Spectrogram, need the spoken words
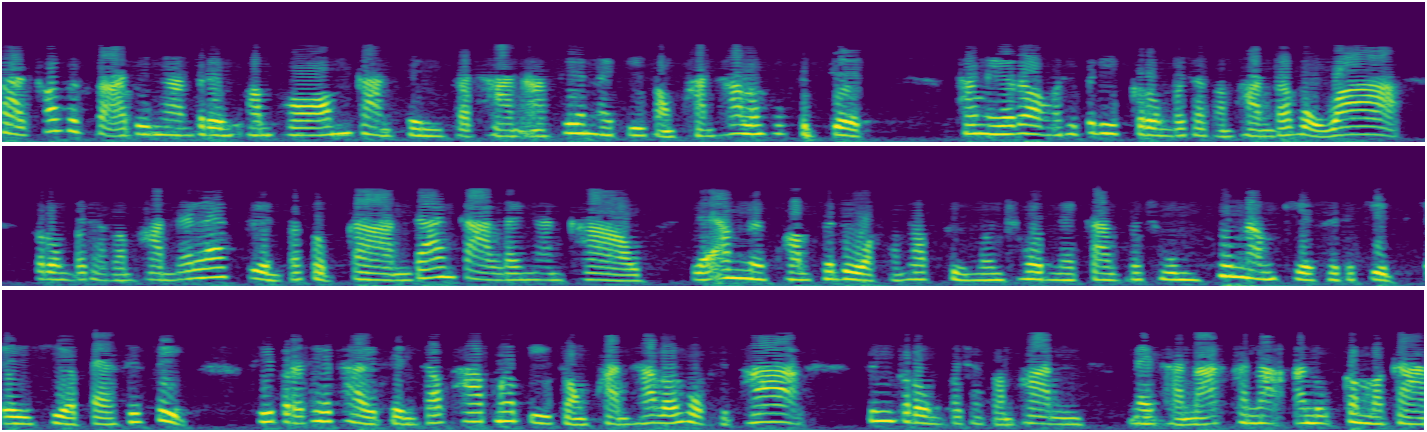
กาสเข้าศึกษาดูงานเตรียมความพร้อมการเป็นประธานอาเซียนในปี 2567 ทั้งนี้รองอธิบดีกรมประชาสัมพันธ์ระบุว่ากรมประชาสัมพันธ์ได้แลกเปลี่ยนประสบการณ์ด้านการรายงานข่าว และอำนวยความสะดวกสำหรับสื่อมวลชนในการประชุมผู้นำเขตเศรษฐกิจเอเชียแปซิฟิกที่ประเทศไทยเป็นเจ้าภาพเมื่อปี 2565 ซึ่งกรมประชาสัมพันธ์ ในฐานะคณะอนุกรรมการ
